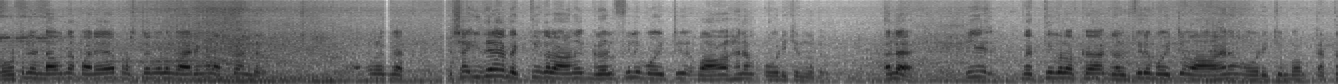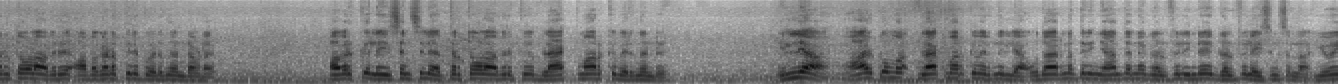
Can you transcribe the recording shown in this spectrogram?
റോട്ടിലുണ്ടാവുന്ന പല പ്രശ്നങ്ങളും കാര്യങ്ങളൊക്കെ ഉണ്ട്. പക്ഷെ ഇതേ വ്യക്തികളാണ് ഗൾഫിൽ പോയിട്ട് വാഹനം ഓടിക്കുന്നത്. അല്ലേ? ഈ വ്യക്തികളൊക്കെ ഗൾഫിൽ പോയിട്ട് വാഹനം ഓടിക്കുമ്പം എത്രത്തോളം അവർ അപകടത്തിൽ പെടുന്നുണ്ട് അവിടെ? അവർക്ക് ലൈസൻസിൽ എത്രത്തോളം അവർക്ക് ബ്ലാക്ക് മാർക്ക് വരുന്നുണ്ട്? ഇല്ല ആർക്കും ബ്ലാക്ക് മാർക്ക് വരുന്നില്ല. ഉദാഹരണത്തിന് ഞാൻ തന്നെ ഗൾഫിൽ എന്റെ ഗൾഫ് ലൈസൻസ് ഉള്ള യു എ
